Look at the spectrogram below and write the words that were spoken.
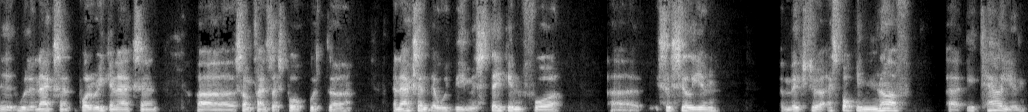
uh, with an accent, Puerto Rican accent. Uh, sometimes I spoke with uh, an accent that would be mistaken for uh, Sicilian, a mixture. I spoke enough uh, Italian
